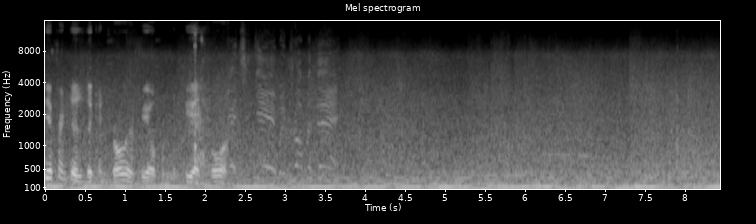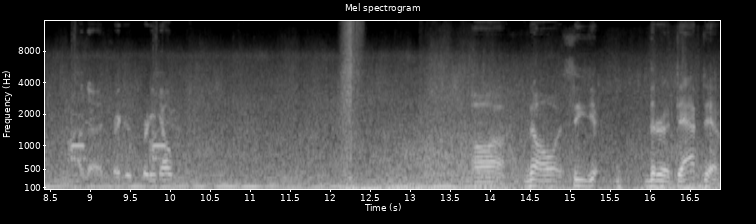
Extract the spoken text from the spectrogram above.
different does the controller feel from the PS4? Get your gear. We're dropping there. Are the triggers pretty dope? Oh, no, see, they're adaptive,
